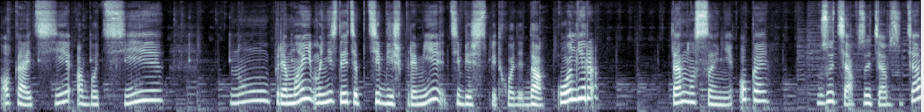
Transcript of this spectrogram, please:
Окей, ці або ці. Ну, прямий, мені здається, ці більш прямі, ці більш підходять. Да. Колір темно-синій. Окей. Взуття, взуття, взуття.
